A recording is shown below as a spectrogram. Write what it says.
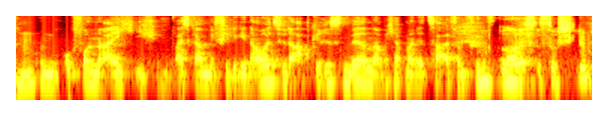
Mhm. Und wovon eigentlich, ich weiß gar nicht, wie viele genau jetzt wieder abgerissen werden, aber ich habe mal eine Zahl von fünf Oh, das ist so schlimm.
